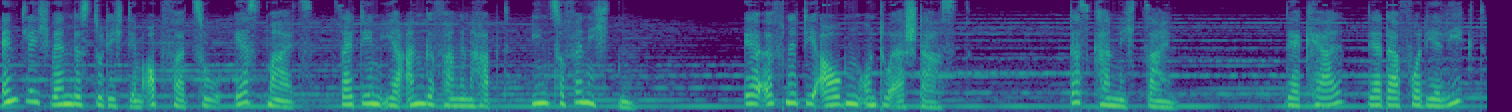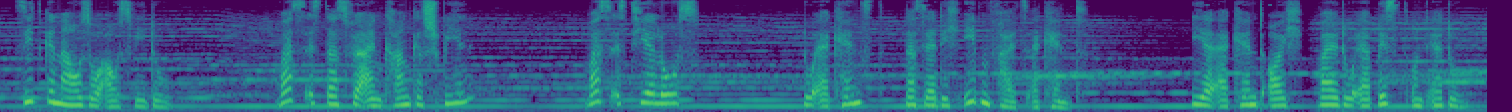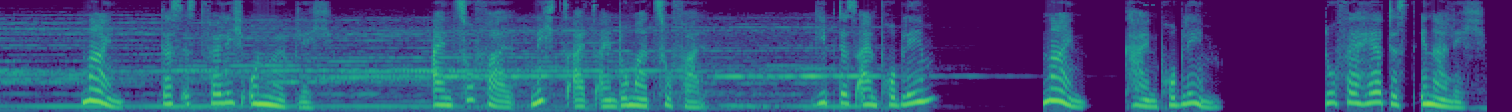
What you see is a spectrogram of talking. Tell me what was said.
Endlich wendest du dich dem Opfer zu, erstmals, seitdem ihr angefangen habt, ihn zu vernichten. Er öffnet die Augen und du erstarrst. Das kann nicht sein. Der Kerl, der da vor dir liegt, sieht genauso aus wie du. Was ist das für ein krankes Spiel? Was ist hier los? Du erkennst, dass er dich ebenfalls erkennt. Ihr erkennt euch, weil du er bist und er du. Nein, das ist völlig unmöglich. Ein Zufall, nichts als ein dummer Zufall. Gibt es ein Problem? Nein, kein Problem. Du verhärtest innerlich.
